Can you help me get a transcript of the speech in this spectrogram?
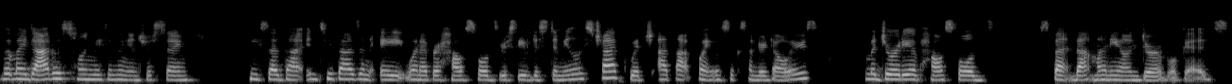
But my dad was telling me something interesting. He said that in 2008, whenever households received a stimulus check, which at that point was $600, majority of households spent that money on durable goods.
